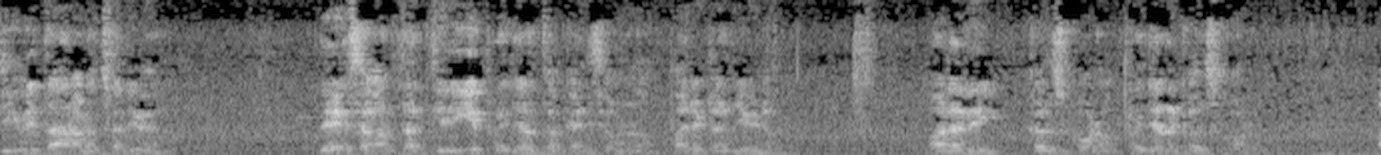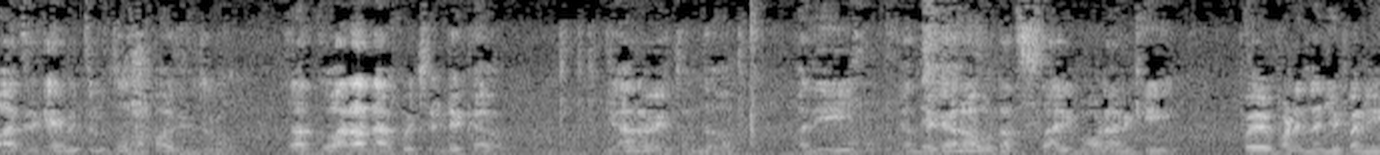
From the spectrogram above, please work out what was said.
జీవితాలను చదివాను. దేశమంతా తిరిగి ప్రజలతో కలిసి ఉండడం పర్యటన చేయడం వాళ్ళని కలుసుకోవడం ప్రజలను కలుసుకోవడం పాత్రికేయ మిత్రులతో సంపాదించడం తద్వారా నాకు వచ్చిన జ్ఞానం అవుతుందో అది ఎంతగానో ఉన్నత స్థాయికి పోవడానికి ఉపయోగపడిందని చెప్పని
